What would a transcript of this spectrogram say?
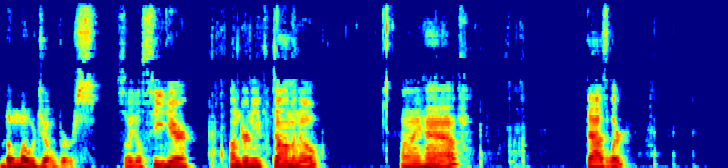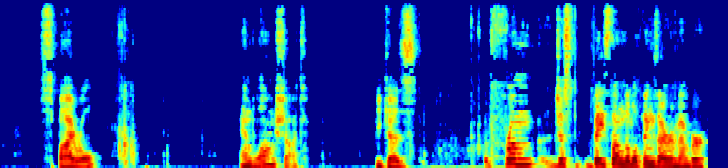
the Mojo verse. So you'll see here underneath Domino, I have Dazzler, Spiral, and Longshot. Because from just based on little things I remember,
